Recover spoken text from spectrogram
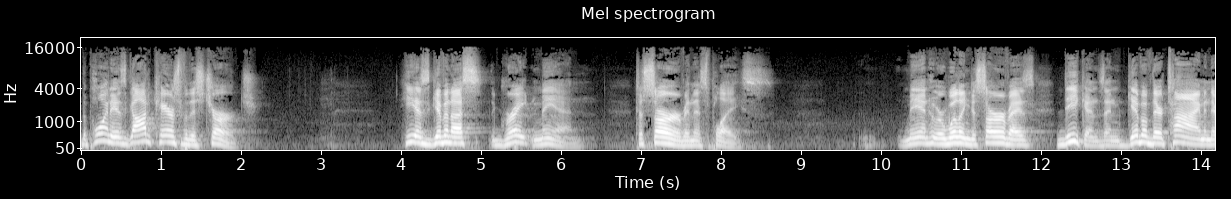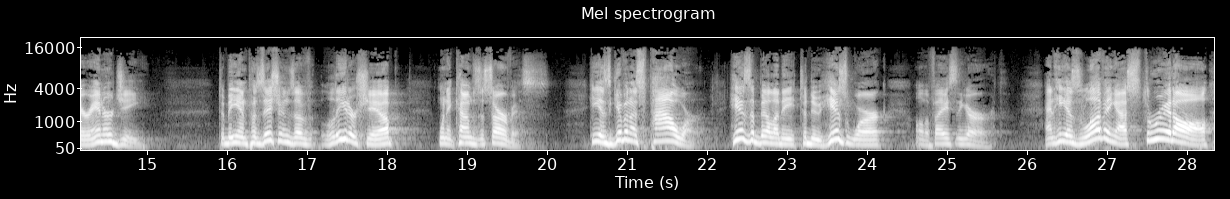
The point is, God cares for this church. He has given us great men to serve in this place. Men who are willing to serve as deacons and give of their time and their energy to be in positions of leadership when it comes to service. He has given us power, His ability to do His work on the face of the earth. And He is loving us through it all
